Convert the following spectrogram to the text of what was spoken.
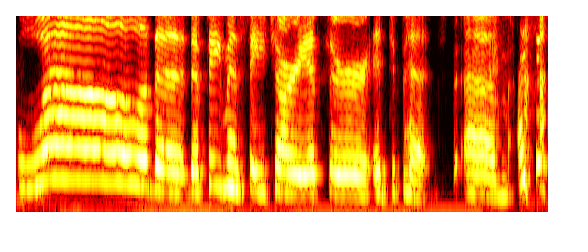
well, the, the famous HR answer it depends. Um, I think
